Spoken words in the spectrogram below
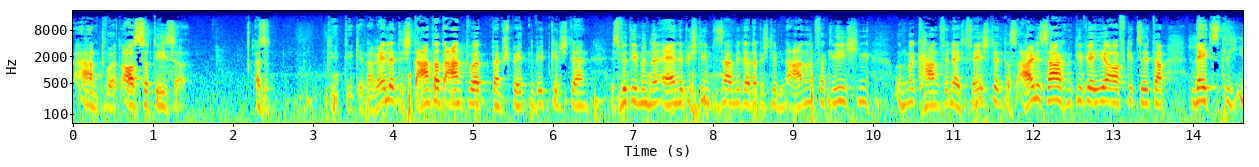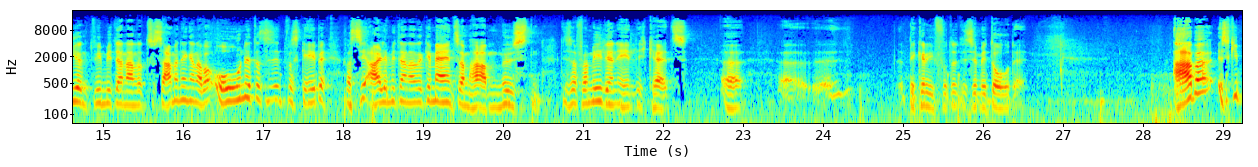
Antwort außer dieser. Also die, die, generelle, die Standardantwort beim späten Wittgenstein, es wird immer nur eine bestimmte Sache mit einer bestimmten anderen verglichen und man kann vielleicht feststellen, dass alle Sachen, die wir hier aufgezählt haben, letztlich irgendwie miteinander zusammenhängen, aber ohne, dass es etwas gäbe, was sie alle miteinander gemeinsam haben müssten. Dieser Familienähnlichkeitsbegriff äh, äh, oder diese Methode. Aber es gibt,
